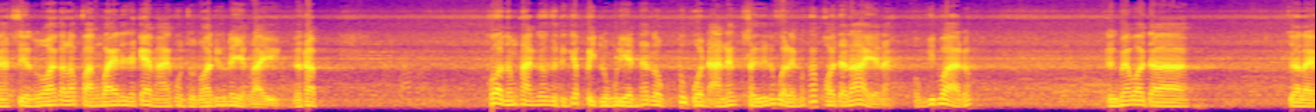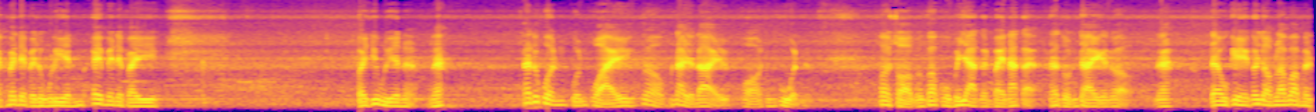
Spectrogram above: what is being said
นะเสียงส่วน้อยก็รับฟังไว้แล้วจะแก้ปัญหาคนส่วนน้อยที่ได้อย่างไรนะครับข้อสำคัญก็คือถึงจะปิดโรงเรียน ถ้าเราทุกคนอ่านหนังสือทุกคนอะไรมันก็พอจะได้นะผมคิดว่าเนาะถึงแม้ว่าจะจะอะไรไม่ได้ไปโรงเรียนเอ้ยไม่ได้ไป ไปที่โรงเรียนอะนะ ถ้าทุกคนขวนขวายก็น่าจะได้พอสมควรข้อสอบมันก็คงไม่ยากเกินไปนักอะถ้าสนใจกันก็นะแต่โอเคก็ยอมรับว่ามัน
